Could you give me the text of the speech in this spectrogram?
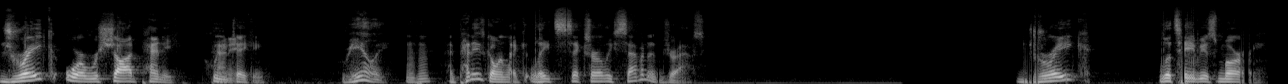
Drake or Rashad Penny? Who are you taking? Really? Mm-hmm. And Penny's going like late six, early seven in drafts. Drake, Latavius Murray.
